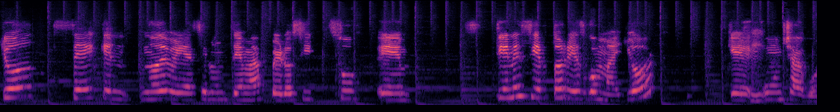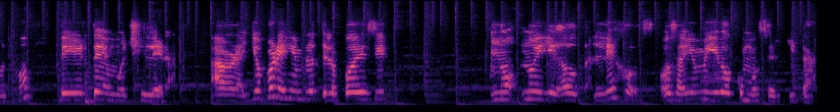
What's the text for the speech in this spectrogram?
yo sé que no debería ser un tema, pero sí su, eh, tiene cierto riesgo mayor que un chavo, ¿no? De irte de mochilera. Ahora, yo por ejemplo te lo puedo decir, no, no he llegado tan lejos, o sea, yo me he ido como cerquita,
